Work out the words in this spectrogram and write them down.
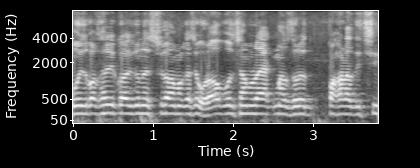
মহিষ বাথারি কয়েকজন এসেছিল আমার কাছে। ওরাও বলছে, আমরা এক মাস ধরে পাহারা দিচ্ছি।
